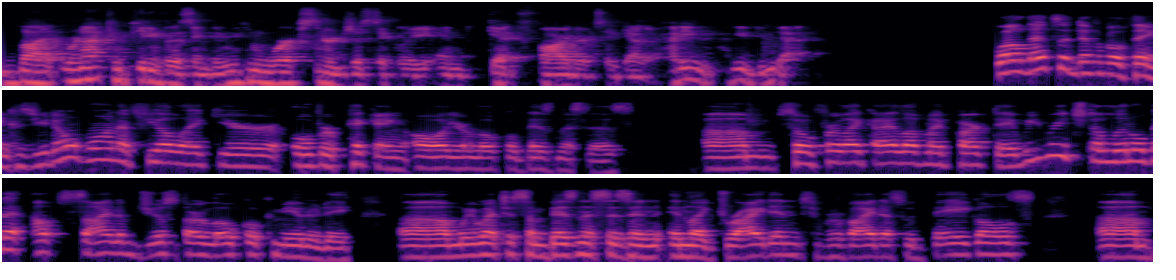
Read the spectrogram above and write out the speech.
but we're not competing for the same thing. We can work synergistically and get farther together. How do you how do you do that? Well, that's a difficult thing because you don't want to feel like you're overpicking all your local businesses. Um, so for like I Love My Park Day, we reached a little bit outside of just our local community. Um, we went to some businesses in, in like Dryden to provide us with bagels. Um,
